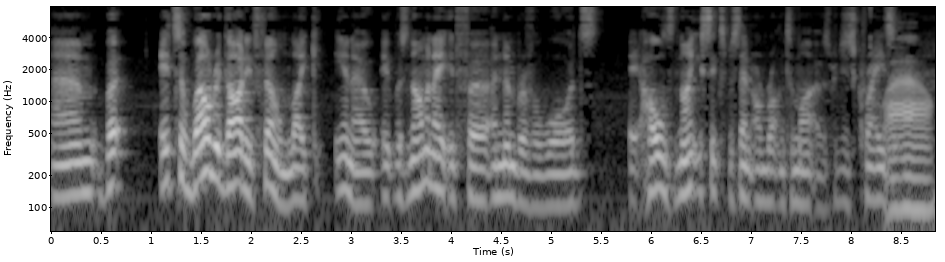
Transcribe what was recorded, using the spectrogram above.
Um, but it's a well-regarded film. Like, you know, it was nominated for a number of awards. It holds 96% on Rotten Tomatoes, which is crazy. Wow.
